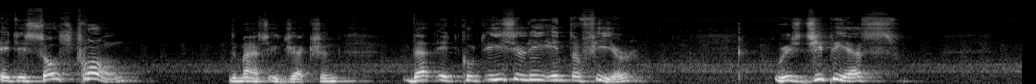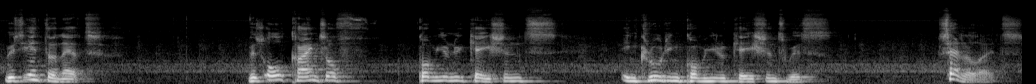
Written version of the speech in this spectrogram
it is so strong, the mass ejection, that it could easily interfere with GPS, with internet, with all kinds of communications, including communications with satellites.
